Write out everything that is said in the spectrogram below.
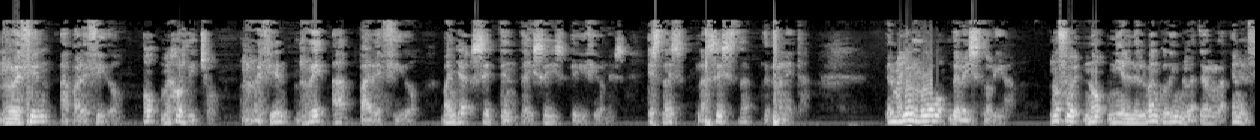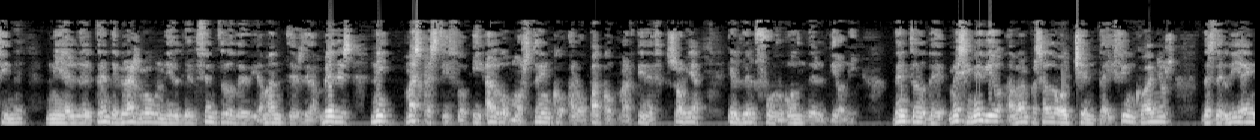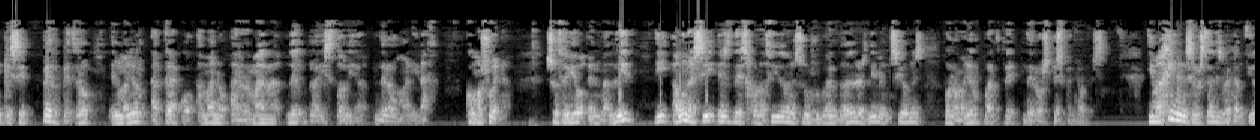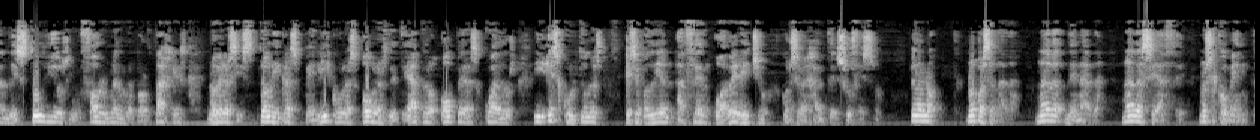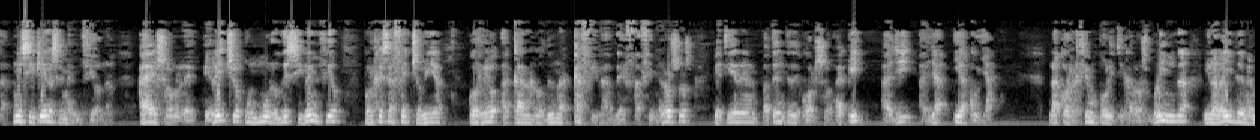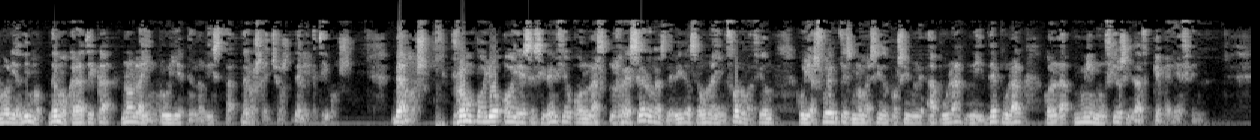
recién aparecido, o mejor dicho, recién reaparecido. Van ya 76 ediciones. Esta es la sexta de Planeta. El mayor robo de la historia. No fue, no, ni el del Banco de Inglaterra en el cine, ni el del tren de Glasgow, ni el del centro de diamantes de Amberes, ni, más castizo y algo mostrenco al opaco Martínez Soria, el del furgón del Dioni. Dentro de mes y medio habrán pasado 85 años desde el día en que se perpetró el mayor atraco a mano armada de la historia de la humanidad. Como suena, sucedió en Madrid y aún así es desconocido en sus verdaderas dimensiones por la mayor parte de los españoles. Imagínense ustedes la cantidad de estudios, informes, reportajes, novelas históricas, películas, obras de teatro, óperas, cuadros y esculturas que se podrían hacer o haber hecho con semejante suceso. Pero no, no pasa nada, nada de nada, nada se hace, no se comenta, ni siquiera se menciona. Cae sobre el hecho un muro de silencio porque esa fechoría corrió a cargo de una cáfila de facinerosos que tienen patente de corso aquí, allí, allá y acullá. La corrección política los blinda y la ley de memoria democrática no la incluye en la lista de los hechos delictivos. Veamos, rompo yo hoy ese silencio con las reservas debidas a una información cuyas fuentes no me ha sido posible apurar ni depurar con la minuciosidad que merecen.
